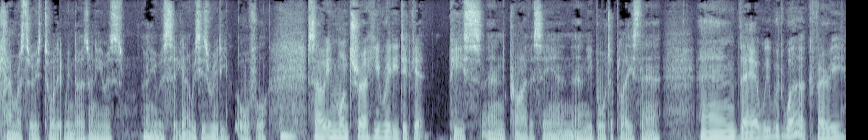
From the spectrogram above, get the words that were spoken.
cameras through his toilet windows when he was when he was sick, you know, which is really awful. Mm. So in Montreux, he really did get peace and privacy, and, and he bought a place there, and there we would work very.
